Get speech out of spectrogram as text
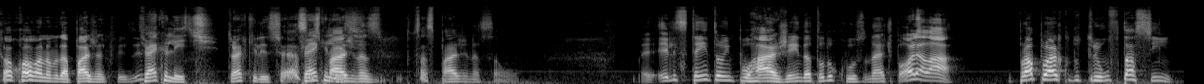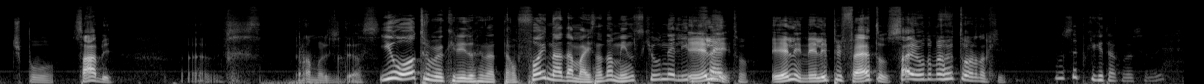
Qual, qual é o nome da página que fez isso? Tracklist. Tracklist. Essas Tracklist. páginas. Essas páginas são. Eles tentam empurrar a agenda a todo custo, né? Tipo, olha lá. O próprio Arco do Triunfo tá assim. Tipo, sabe? É, Pelo amor de Deus. E o outro, meu querido Renatão, foi nada mais, nada menos que o Nelly Ele? Feto. Ele, Nelipe Feto, saiu do meu retorno aqui. Não sei por que, que tá acontecendo isso.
